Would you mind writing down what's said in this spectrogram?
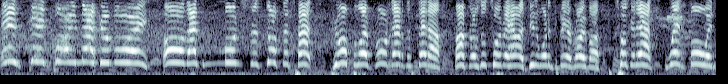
is Big boy McAvoy. Oh, that's monstrous. Got the tap. Puopolo brought it out of the centre after I was just talking about how I didn't want it to be a rover. Took it out, went forward,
